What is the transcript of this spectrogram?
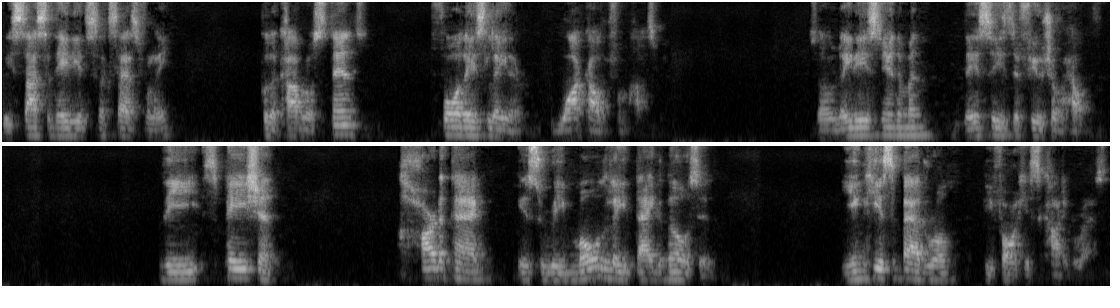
resuscitated successfully, put a couple of stents. Four days later, walk out from hospital. So, ladies and gentlemen, this is the future of health. The patient heart attack is remotely diagnosed in his bedroom before his cardiac arrest.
